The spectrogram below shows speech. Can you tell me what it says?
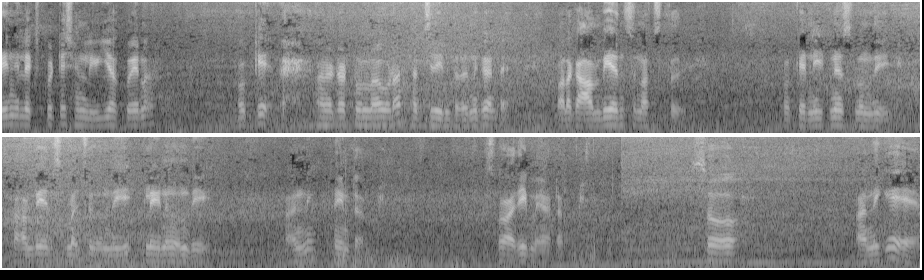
రేంజ్లో ఎక్స్పెక్టేషన్లు ఇవ్వకపోయినా ఓకే అనేటట్టు ఉన్నా కూడా వచ్చి తింటారు. ఎందుకంటే వాళ్ళకి ఆంబియన్స్ నచ్చుతుంది. ఓకే నీట్నెస్ ఉంది ఆంబియన్స్ మంచిగా ఉంది క్లీన్ ఉంది అన్నీ తింటారు. సో అది మ్యాటర్ సో అందుకే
